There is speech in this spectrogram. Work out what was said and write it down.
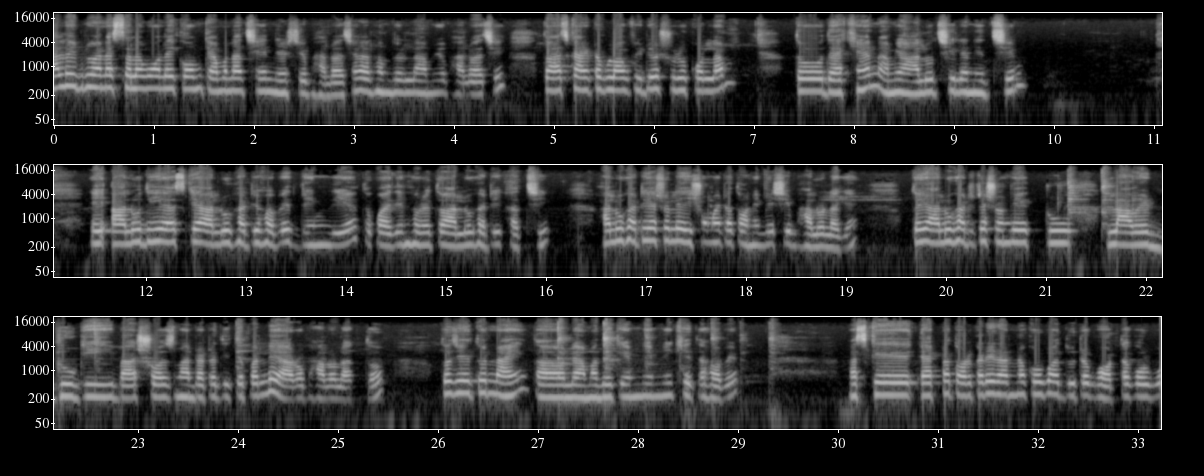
Hello everyone আসসালামু আলাইকুম কেমন আছেন? নিশ্চয়ই ভালো আছেন। আলহামদুলিল্লাহ, আমিও ভালো আছি। তো আজকে আরেকটা ব্লগ ভিডিও শুরু করলাম। তো দেখেন, আমি আলু ছিলে নিচ্ছি। এই আলু দিয়ে আজকে আলু ঘাটি হবে, ডিম দিয়ে। তো কয়েকদিন ধরে তো আলু ঘাটি খাচ্ছি। আলু ঘাটি আসলে এই সময়টা তো অনেক বেশি ভালো লাগে। তো এই আলু ঘাটিটার সঙ্গে একটু লাউয়ের ডুগি বা সজনা ডাটা দিতে পারলে আরও ভালো লাগতো। তো যেহেতু নাই, তাহলে আমাদেরকে এমনি এমনি খেতে হবে। আজকে একটা তরকারি রান্না করব আর দুটো ভর্তা করব।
